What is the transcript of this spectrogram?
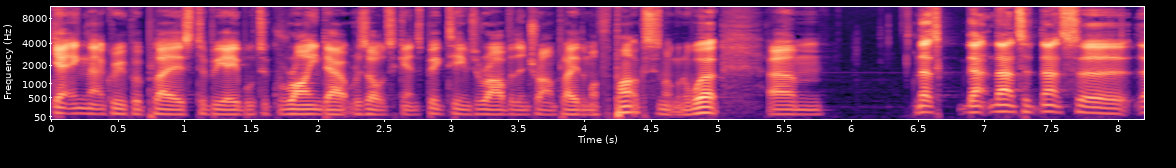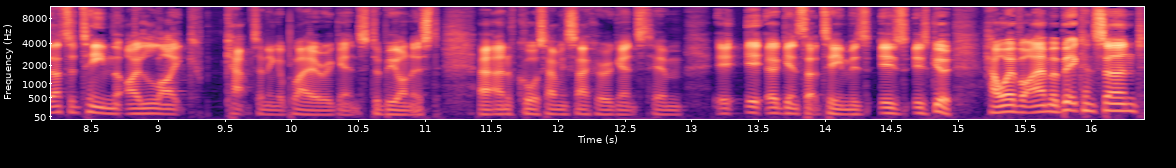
getting that group of players to be able to grind out results against big teams rather than try and play them off the park because it's not going to work. Um, that's that that's a that's a that's a team that I like captaining a player against, to be honest. Uh, and of course, having Saka against him it, it, against that team is, is is good. However, I am a bit concerned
